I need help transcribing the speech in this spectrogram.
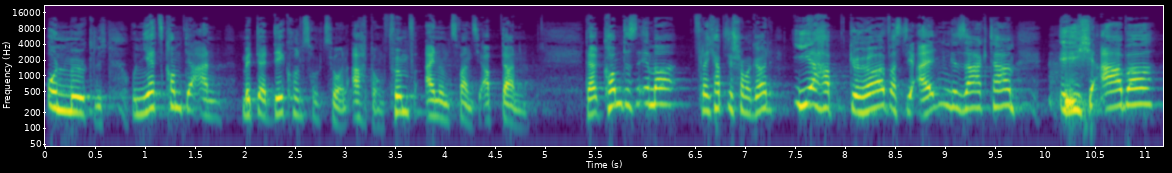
unmöglich. Und jetzt kommt er an mit der Dekonstruktion. Achtung, 5.21, ab dann. Da kommt es immer, vielleicht habt ihr schon mal gehört, ihr habt gehört, was die Alten gesagt haben, ich aber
